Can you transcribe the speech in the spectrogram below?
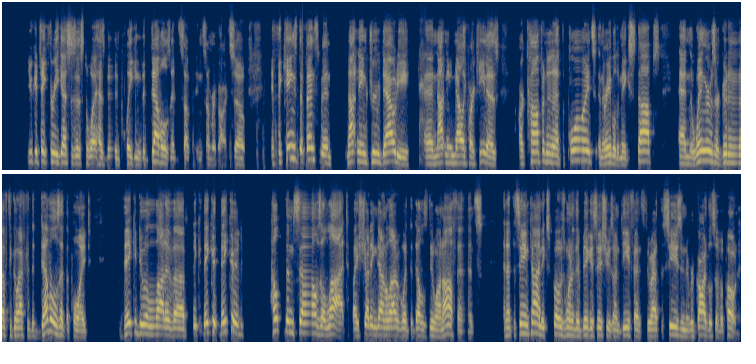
you could take three guesses as to what has been plaguing the Devils in some in some regards. So, if the Kings defensemen, not named Drew Doughty and not named Alec Martinez, are confident at the points and they're able to make stops, and the wingers are good enough to go after the Devils at the point, they could do a lot of uh, they, they could they could help themselves a lot by shutting down a lot of what the Devils do on offense, and at the same time expose one of their biggest issues on defense throughout the season, regardless of opponent.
